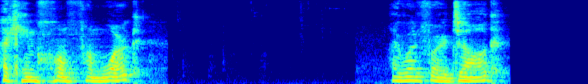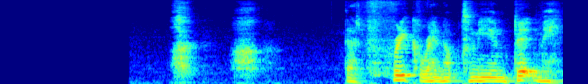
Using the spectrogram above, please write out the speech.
I came home from work. I went for a jog. That freak ran up to me and bit me.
